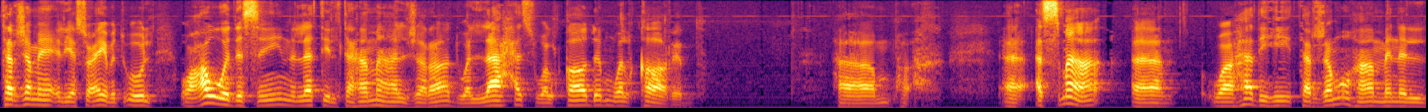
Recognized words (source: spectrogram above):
ترجمة اليسوعية بتقول أعوض السنين التي التهمها الجراد واللاحس والقادم والقارض. أسماء وهذه ترجموها من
